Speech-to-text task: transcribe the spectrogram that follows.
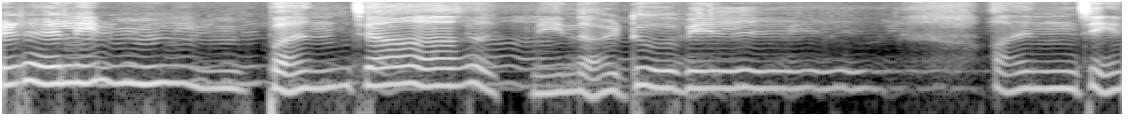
അഴലിൻ പഞ്ചാഗ്നി നടുവിൽ അഞ്ചിന്ദ്രിയങ്ങളും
